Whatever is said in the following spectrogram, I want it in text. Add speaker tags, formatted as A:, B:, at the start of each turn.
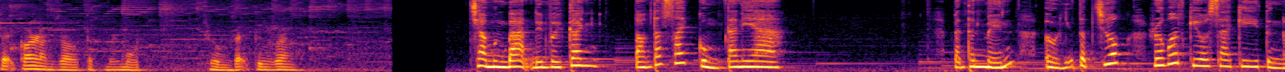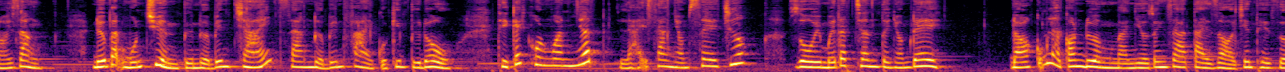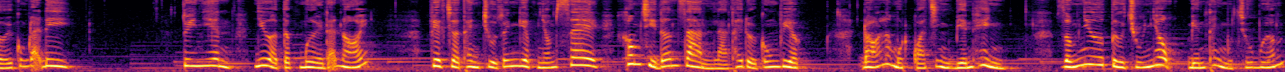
A: Dạy con làm giàu tập 11 Trường dạy kinh doanh
B: Chào mừng bạn đến với kênh Tóm tắt sách cùng Tania Bạn thân mến, ở những tập trước, Robert Kiyosaki từng nói rằng nếu bạn muốn chuyển từ nửa bên trái sang nửa bên phải của kim tứ đồ thì cách khôn ngoan nhất là hãy sang nhóm C trước rồi mới đặt chân tới nhóm D. Đó cũng là con đường mà nhiều doanh gia tài giỏi trên thế giới cũng đã đi. Tuy nhiên, như ở tập 10 đã nói, việc trở thành chủ doanh nghiệp nhóm C không chỉ đơn giản là thay đổi công việc, đó là một quá trình biến hình, giống như từ chú nhộng biến thành một chú bướm.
